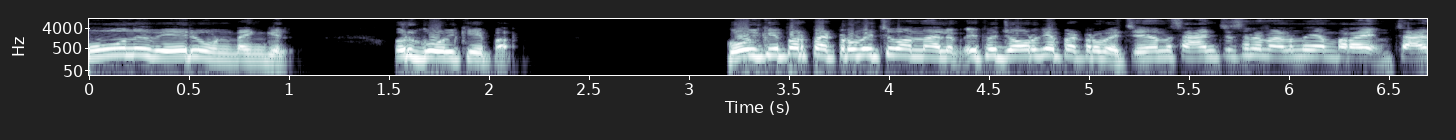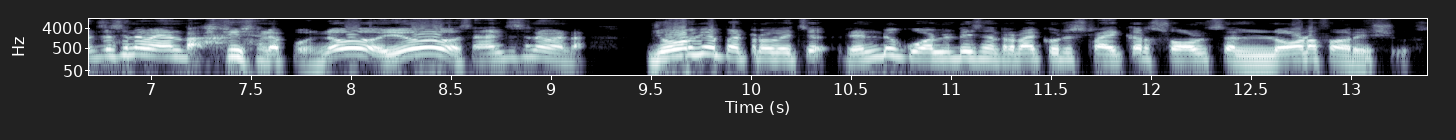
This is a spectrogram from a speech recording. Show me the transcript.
മൂന്ന് പേരും ഉണ്ടെങ്കിൽ ഒരു goal keeper goal keeper Petrovic വന്നാലും ഇപ്പൊ ജോർഗെ പെട്രോവിച്ച് ഞാൻ സാഞ്ചസിനെ വേണമെന്ന് ഞാൻ പറയാം. സാഞ്ചസിനെ വേണ്ട. പൊന്നോ അയ്യോ സാഞ്ചസിനെ വേണ്ട. ജോർഗെ പെട്രോവിച്ച് രണ്ട് ക്വാളിറ്റി സെന്റർ ബാക്ക് ഒരു striker solves a load of our issues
